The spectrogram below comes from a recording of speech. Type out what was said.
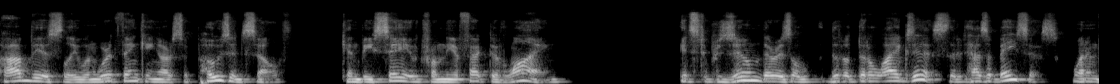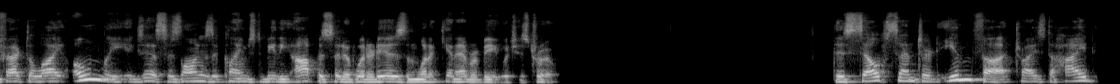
Obviously, when we're thinking our supposed self can be saved from the effect of lying, it's to presume there is a that, a that, a lie exists, that it has a basis, when in fact a lie only exists as long as it claims to be the opposite of what it is and what it can ever be, which is true. This self centered in thought tries to hide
